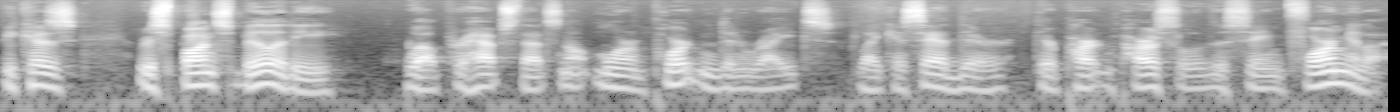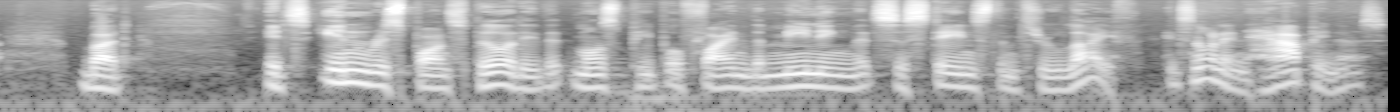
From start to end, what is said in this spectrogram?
Because responsibility, well, perhaps that's not more important than rights. Like I said, they're, they're part and parcel of the same formula. But it's in responsibility that most people find the meaning that sustains them through life. It's not in happiness,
